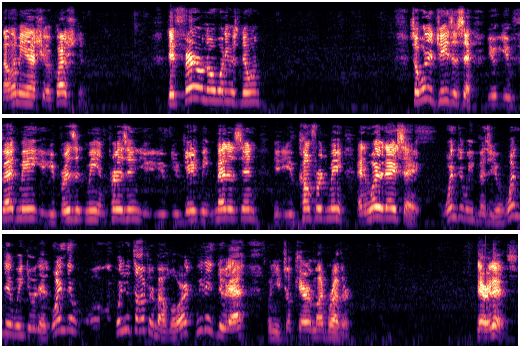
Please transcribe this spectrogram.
Now let me ask you a question. Did Pharaoh know what he was doing? So what did Jesus say? You you fed me, you, you visited me in prison, you, you, you gave me medicine, you, you comforted me. And what did they say? When did we visit you? When did we do this? When did what are you talking about, Lord? We didn't do that when you took care of my brother. There it is.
